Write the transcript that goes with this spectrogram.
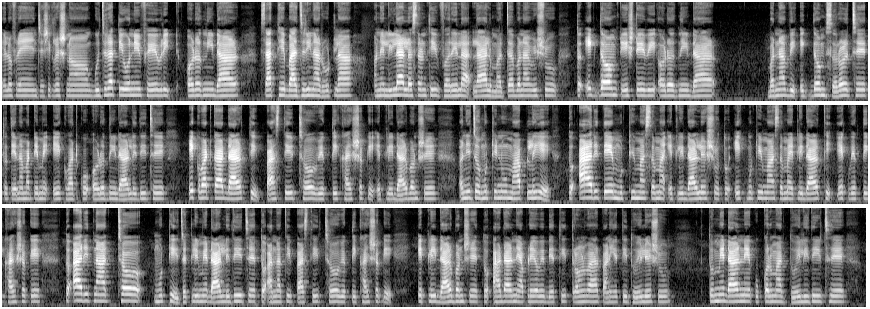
Hello friend જય શ્રી કૃષ્ણ. ગુજરાતીઓની favourite અડદની દાળ, સાથે બાજરીના રોટલા અને લીલા લસણથી ભરેલા લાલ મરચાં બનાવીશું. તો એકદમ ટેસ્ટ એવી અડદની દાળ બનાવવી એકદમ સરળ છે. તો તેના માટે મેં એક વાટકો અડદની દાળ લીધી છે. એક વાટકા દાળથી પાંચથી છ વ્યક્તિ ખાઈ શકે એટલી દાળ બનશે. અને જો મુઠ્ઠીનું માપ લઈએ તો આ રીતે મુઠ્ઠીમાં સમાય એટલી દાળ લેશો તો એક મુઠ્ઠીમાં સમાય એટલી દાળથી એક વ્યક્તિ ખાઈ શકે. તો આ રીતના છ મુઠ્ઠી જેટલી મેં દાળ લીધી છે તો આનાથી પાંચથી છ વ્યક્તિ ખાઈ શકે. એટલી દાળ બનશે તો આ દાળને આપણે હવે બેથી ત્રણ વાર પાણીએથી ધોઈ લેશું. તો મેં દાળને કુકરમાં ધોઈ લીધી છે.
